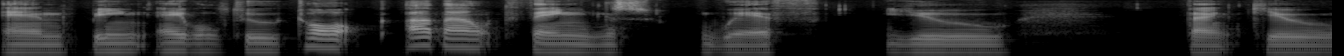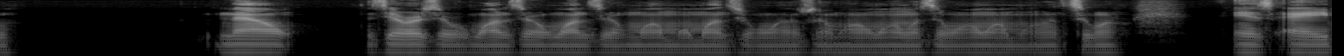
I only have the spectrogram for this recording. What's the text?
and being able to talk about things with you. Thank you. Now, zero zero one zero one zero one one one zero one zero one one zero one one one zero is a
